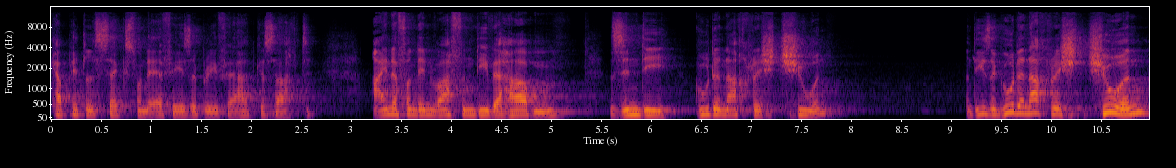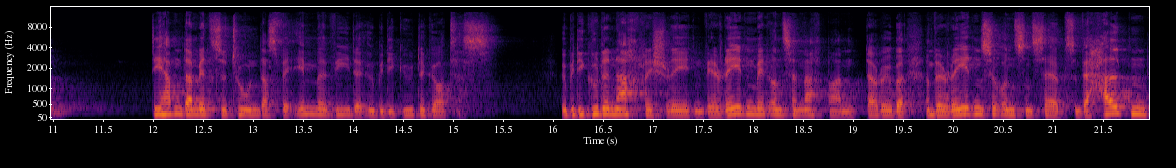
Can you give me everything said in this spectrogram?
Kapitel 6 von der Epheserbrief, er hat gesagt, eine von den Waffen, die wir haben, sind die gute Nachricht Schuhen. Und diese gute Nachricht Schuhen, die haben damit zu tun, dass wir immer wieder über die Güte Gottes, über die gute Nachricht reden. Wir reden mit unseren Nachbarn darüber und wir reden zu uns selbst und wir halten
